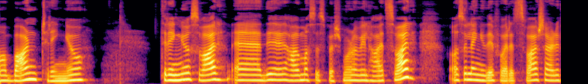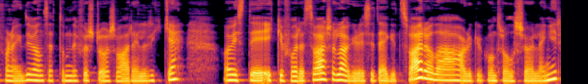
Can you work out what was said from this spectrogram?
og barn trenger jo, trenger jo svar. Eh, de har jo masse spørsmål og vil ha et svar. Og så lenge de får et svar, så er de fornøyde uansett om de forstår svaret eller ikke. Og hvis de ikke får et svar, så lager de sitt eget svar, og da har du ikke kontroll sjøl lenger.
